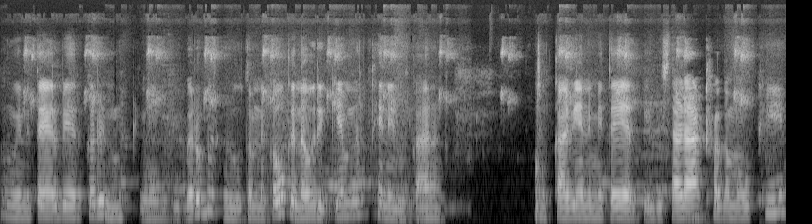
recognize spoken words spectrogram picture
હું એને તૈયાર બેર કરીને મૂકીને આવી બરોબર? હું તમને કહું કે નવરી કેમ નથી થઈને એનું કારણ. જો કાવ્યાને મેં તૈયાર કરી સાડા આઠ વાગ્યામાં ઉઠી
